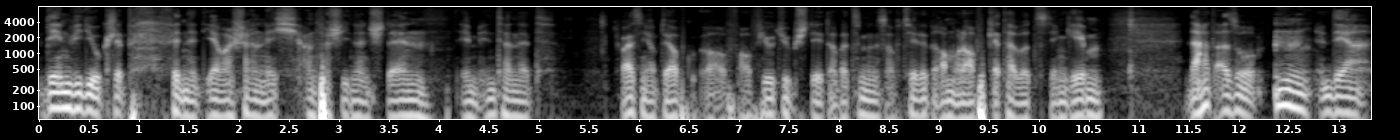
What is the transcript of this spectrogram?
den Videoclip findet ihr wahrscheinlich an verschiedenen Stellen im Internet. Ich weiß nicht, ob der auf, auf, auf YouTube steht, aber zumindest auf Telegram oder auf Getter wird es den geben. Da hat also der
